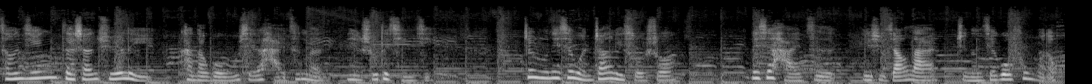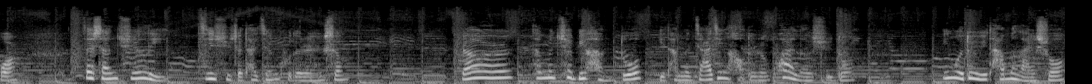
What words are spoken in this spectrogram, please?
曾经在山区里看到过无邪的孩子们念书的情景，正如那些文章里所说，那些孩子也许将来只能接过父母的活儿，在山区里继续着他艰苦的人生。然而，他们却比很多比他们家境好的人快乐许多，因为对于他们来说，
